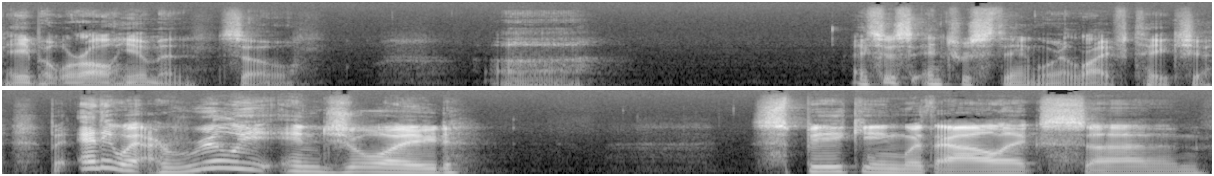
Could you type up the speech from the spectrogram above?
Hey, but we're all human, so uh, it's just interesting where life takes you. But anyway, I really enjoyed speaking with Alex. Um,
